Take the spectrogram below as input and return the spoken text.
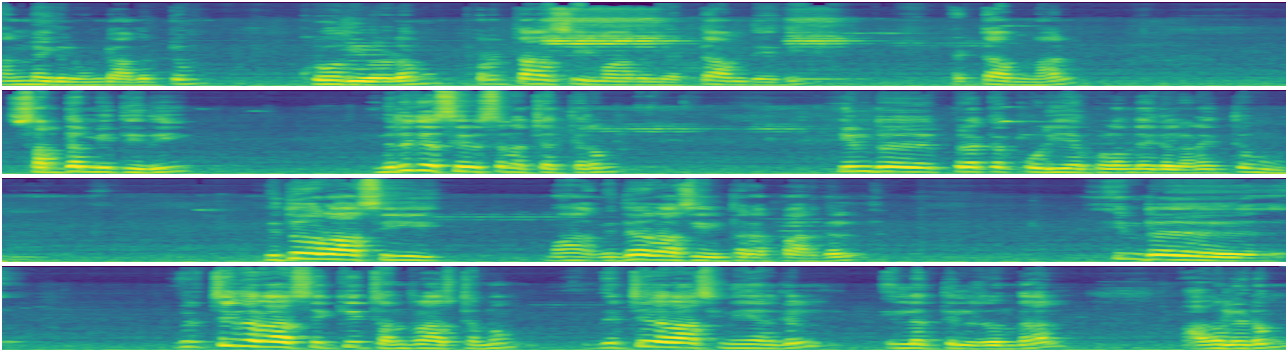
நன்மைகள் உண்டாகட்டும். குரோதி வருடம் புரட்டாசி மாதம் எட்டாம் தேதி எட்டாம் நாள் சப்தமி திதி மிருக சிறுச நட்சத்திரம். இன்று பிறக்கக்கூடிய குழந்தைகள் அனைத்தும் மிதுனராசி மா மிதராசியில் பிறப்பார்கள். இன்று விருச்சிக ராசிக்கு சந்திராஷ்டமம். விருச்சிக ராசி நேயர்கள் இல்லத்தில் இருந்தால் அவர்களிடம்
